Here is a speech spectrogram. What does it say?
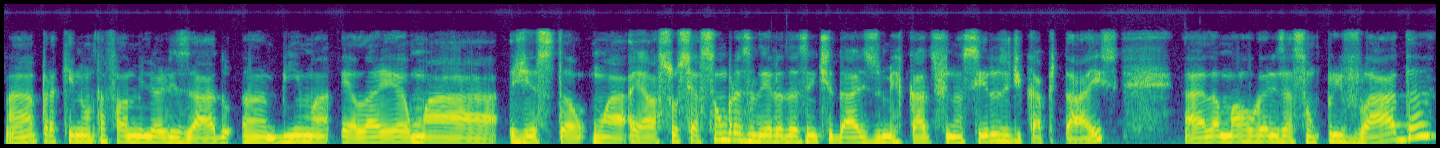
Ah, Para quem não está familiarizado, a Ambima ela é uma gestão, uma, é a Associação Brasileira das Entidades dos Mercados Financeiros e de Capitais. Ah, ela é uma organização privada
